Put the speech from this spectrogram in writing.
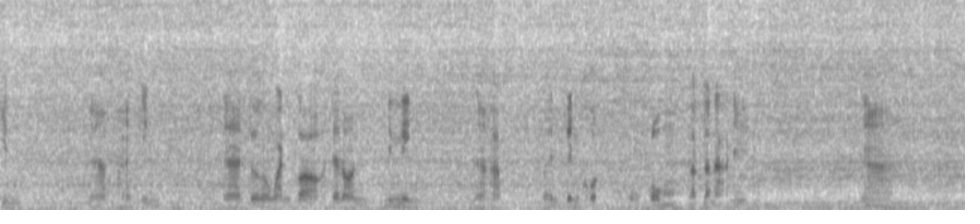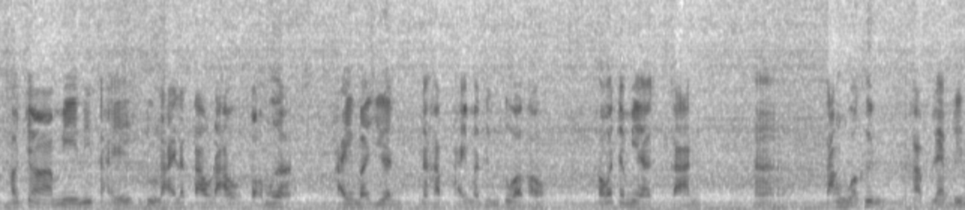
กินนะครับหากินนะตัวกลางวันก็จะนอนนิ่งๆนะครับ เป็นเป็นขดกลมลักษณะนี้นะเขาจะมีนิสัยดุร้ายและก้าวร้าวต่อเมื่อภัยมาเยือนนะครับภัยมาถึงตัวเขาเขาก็จะมีอาการตั้งหัวขึ้นนะครับแลบลิ้น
